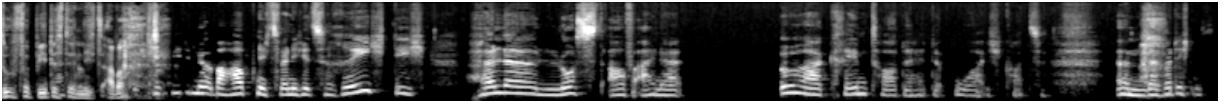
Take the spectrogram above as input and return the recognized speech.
Du verbietest also, dir nichts, aber. Ich verbiete mir überhaupt nichts. Wenn ich jetzt richtig Hölle Lust auf eine oh, Cremetorte hätte, oh, ich kotze, ähm, dann würde ich das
